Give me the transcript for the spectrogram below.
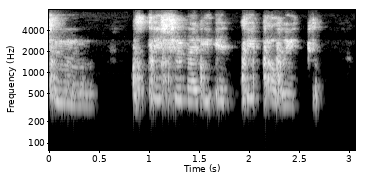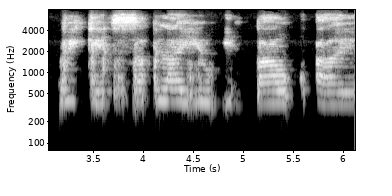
to stationery and paperwork. We can supply you in bulk. Uh,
